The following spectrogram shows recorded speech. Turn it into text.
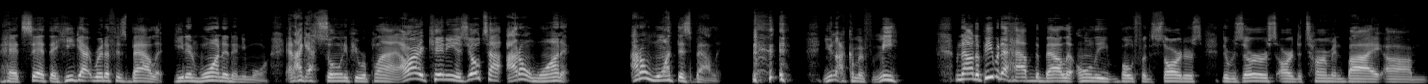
had said that he got rid of his ballot. He didn't want it anymore. And I got so many people replying, All right, Kenny, it's your time. I don't want it. I don't want this ballot. You're not coming for me. Now, the people that have the ballot only vote for the starters. The reserves are determined by um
